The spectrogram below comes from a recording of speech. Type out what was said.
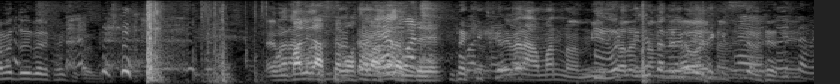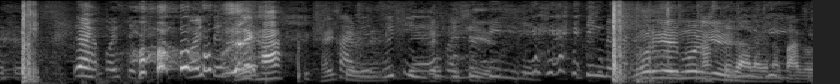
আমি দুইবার খাইছি তাহলে। কোন পালি যাচ্ছে আসছে এবার আমার নয় মিস হলো না এ, ওইসে, ওইসে। লেখা। খাবে, দুই তিন ওইসে, তিন দিয়ে। তিন বেলা। মুরগির মুরগি। আসতে যা লাগে না পাগল।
